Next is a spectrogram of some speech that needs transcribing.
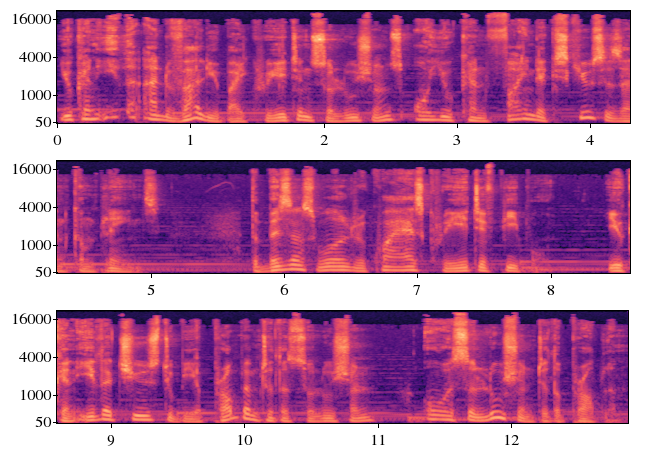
you can either add value by creating solutions or you can find excuses and complaints. The business world requires creative people. You can either choose to be a problem to the solution or a solution to the problem.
